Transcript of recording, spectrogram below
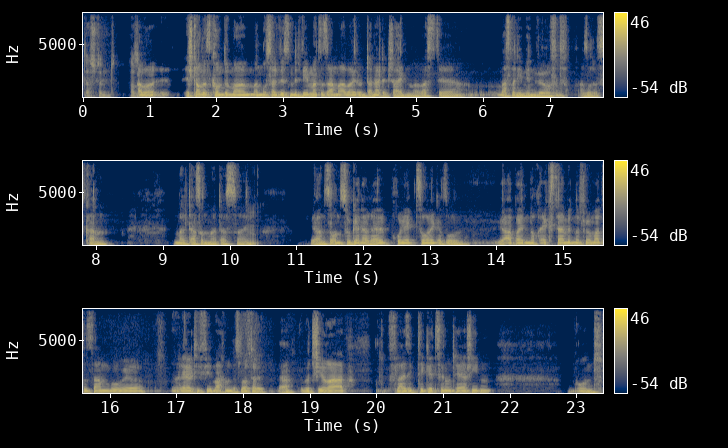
Das stimmt. Also Aber ich glaube, es kommt immer, man muss halt wissen, mit wem man zusammenarbeitet und dann halt entscheiden, was der, was man dem hinwirft. Mhm. Also das kann mal das und mal das sein. Mhm. Ja, und sonst so generell Projektzeug, also wir arbeiten noch extern mit einer Firma zusammen, wo wir relativ viel machen. Das läuft halt ja, über Jira ab, fleißig Tickets hin und her schieben. Und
